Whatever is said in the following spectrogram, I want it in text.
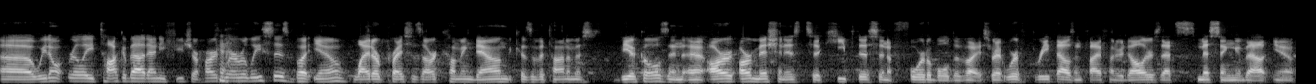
Uh, we don't really talk about any future hardware releases, but you know, lidar prices are coming down because of autonomous vehicles, and uh, our our mission is to keep this an affordable device. Right, we're three thousand five hundred dollars. That's missing about you know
